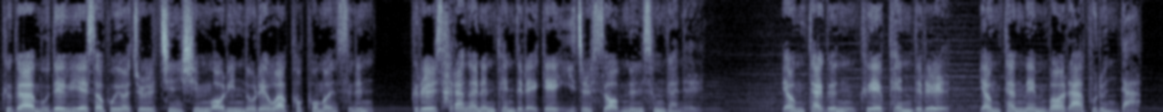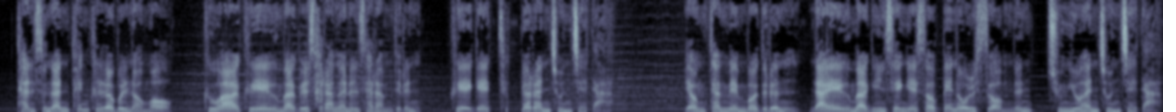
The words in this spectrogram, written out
그가 무대 위에서 보여줄 진심 어린 노래와 퍼포먼스는 그를 사랑하는 팬들에게 잊을 수 없는 순간을. 영탁은 그의 팬들을 영탁 멤버라 부른다. 단순한 팬클럽을 넘어 그와 그의 음악을 사랑하는 사람들은 그에게 특별한 존재다. 영탁 멤버들은 나의 음악 인생에서 빼놓을 수 없는 중요한 존재다.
